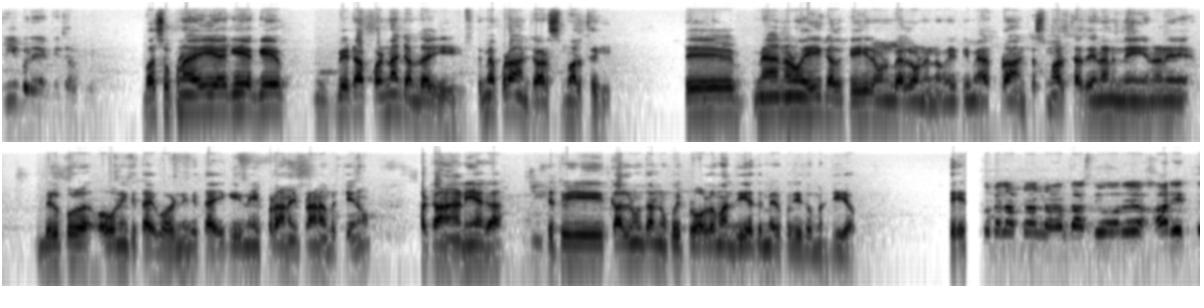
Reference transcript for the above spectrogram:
ਕੀ ਬਣੇ ਅੱਗੇ ਚੱਲ ਕੇ? ਬਸ ਸੁਪਨਾ ਇਹ ਹੈ ਕਿ ਅੱਗੇ ਬੇਟਾ ਪੜ੍ਹਨਾ ਚਾਹੁੰਦਾ ਜੀ ਤੇ ਮੈਂ ਪੜ੍ਹਾਉਣ ਚ ਸਮਰਥ ਸੀ। ਤੇ ਮੈਂ ਇਹਨਾਂ ਨੂੰ ਇਹੀ ਗੱਲ ਕਹੀ ਰੌਣ ਬੈਲ ਹੋਣੇ ਨੂੰ ਕਿ ਮੈਂ ਪੜ੍ਹਾਉਣ ਚ ਸਮਰਥ ਹਾਂ ਤੇ ਇਹਨਾਂ ਨੇ ਨਹੀਂ ਇਹਨਾਂ ਨੇ ਬਿਲਕੁਲ ਉਹ ਨਹੀਂ ਕੀਤਾ ਅਵੋਇਡ ਨਹੀਂ ਕੀਤਾ ਕਿ ਨਹੀਂ ਪੜ੍ਹਾਉਣਾ ਹੀ ਪੜ੍ਹਾਉਣਾ ਬੱਚੇ ਨੂੰ ਹਟਾਉਣਾ ਨਹੀਂ ਹੈਗਾ। ਤੇ ਤੁਸੀਂ ਕੱਲ ਨੂੰ ਤੁਹਾਨੂੰ ਕੋਈ ਪ੍ਰੋਬਲਮ ਆਉਂਦੀ ਹੈ ਤੇ ਮੇਰੇ ਕੋਲ ਜਦੋਂ ਮਰਜ਼ੀ ਆਓ। ਸਭ ਤੋਂ ਪਹਿਲਾਂ ਆਪਣਾ ਨਾਮ ਦੱਸ ਦਿਓ ਔਰ ਹਰ ਇੱਕ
